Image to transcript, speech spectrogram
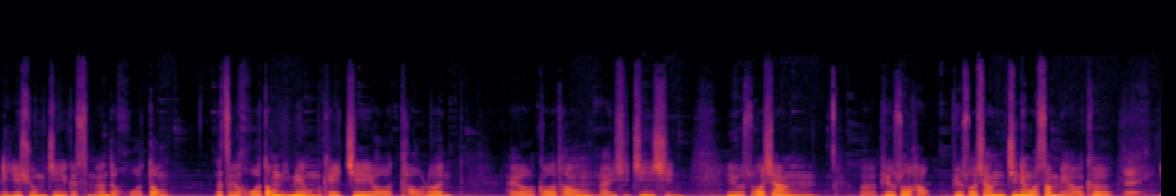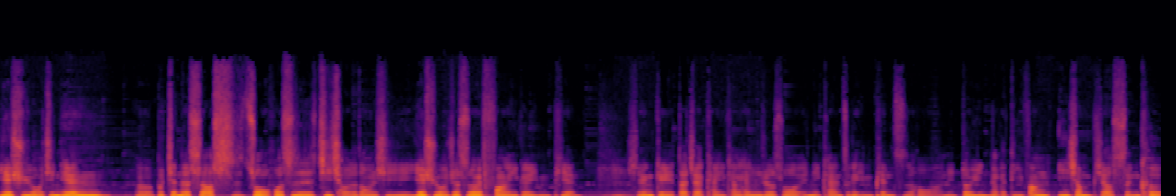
诶，也许我们进行一个什么样的活动？那这个活动里面，我们可以借由讨论，还有沟通来一起进行。例如说像，像呃，譬如说好，譬如说像今天我上美劳课，对，也许我今天呃，不见得是要实做或是技巧的东西，也许我就是会放一个影片，嗯，先给大家看一看，看就是说，诶，你看这个影片之后啊，你对于哪个地方印象比较深刻？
